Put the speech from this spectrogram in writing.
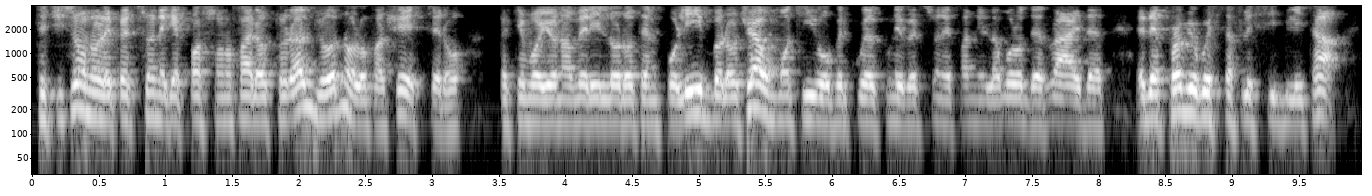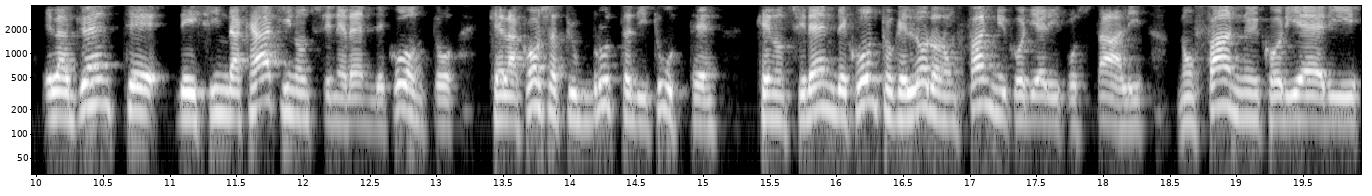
se ci sono le persone che possono fare otto ore al giorno, lo facessero perché vogliono avere il loro tempo libero. C'è un motivo per cui alcune persone fanno il lavoro del rider ed è proprio questa flessibilità. E la gente dei sindacati non se ne rende conto, che è la cosa più brutta di tutte, che non si rende conto che loro non fanno i corrieri postali, non fanno i corrieri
